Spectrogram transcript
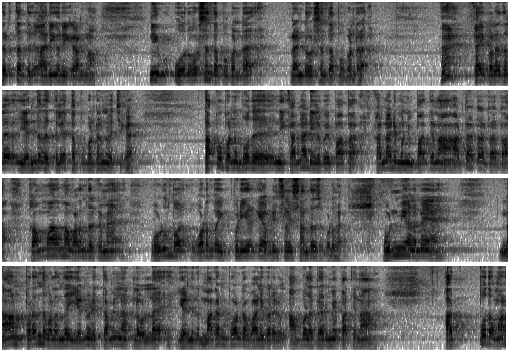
திருத்தத்துக்கு அறிகுறி காட்டணும் நீ ஒரு வருஷம் தப்பு பண்ணுற ரெண்டு வருஷம் தப்பு பண்ணுற கை பழத்தில் எந்த விதத்துலேயே தப்பு பண்ணுறேன்னு வச்சுக்க. தப்பு பண்ணும்போது நீ கண்ணாடியில் போய் பார்ப்பேன் கண்ணாடி முன்னி பார்த்தீங்கன்னா அட்டாட்டா டாட்டா பிரமாதமாக வளர்ந்துருக்குமே. உடம்பு உடம்பு இப்படி இருக்கே அப்படின்னு சொல்லி சந்தோஷப்படுவேன். உண்மையாலுமே நான் பிறந்து வளர்ந்த என்னுடைய தமிழ்நாட்டில் உள்ள எனது மகன் போன்ற வாலிபர்கள் அவ்வளோ பேருமே பார்த்தீங்கன்னா அற்புதமான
